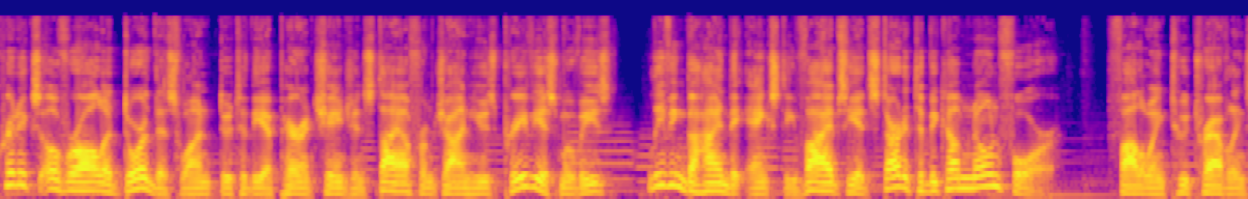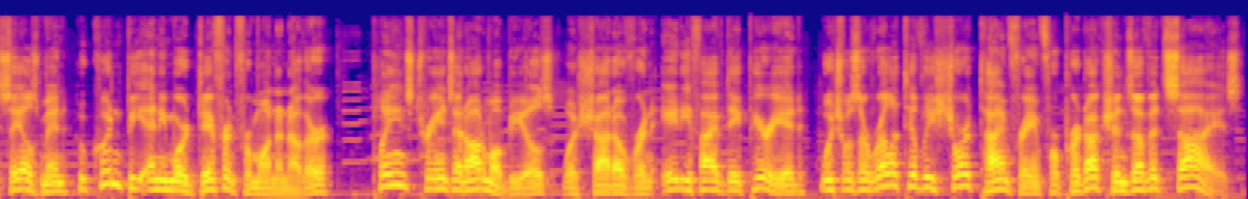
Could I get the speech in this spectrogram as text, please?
Critics overall adored this one due to the apparent change in style from John Hughes' previous movies, leaving behind the angsty vibes he had started to become known for. Following two traveling salesmen who couldn't be any more different from one another, Planes, Trains, and Automobiles was shot over an 85-day period, which was a relatively short time frame for productions of its size.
